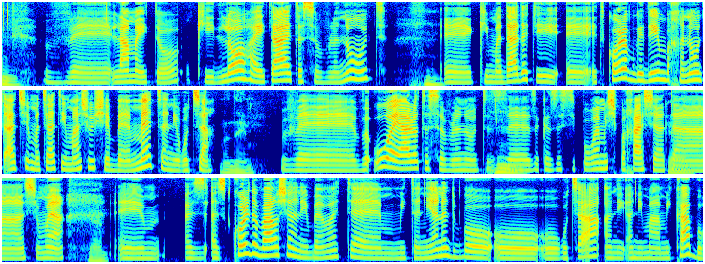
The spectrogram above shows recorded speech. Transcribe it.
Hmm. ולמה איתו? כי לא הייתה את הסבלנות אה, כי מדדתי אה, את כל הבגדים בחנות עד שמצאתי משהו שבאמת אני רוצה. מדהים. ו... והוא היה לו את הסבלנות. אז זה, זה כזה סיפורי משפחה שאתה כן. שומע. כן. אז, אז כל דבר שאני באמת uh, מתעניינת בו או, או רוצה, אני, אני מעמיקה בו.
